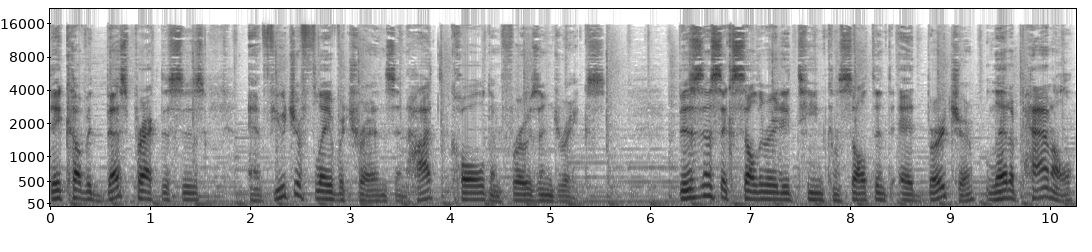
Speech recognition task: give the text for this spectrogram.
They covered best practices and future flavor trends in hot, cold, and frozen drinks. Business Accelerated Team Consultant Ed Bircher led a panel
